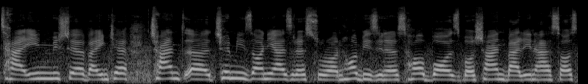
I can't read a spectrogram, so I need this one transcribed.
تعیین میشه و اینکه چند چه میزانی از رستوران ها بیزینس ها باز باشند بر این اساس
